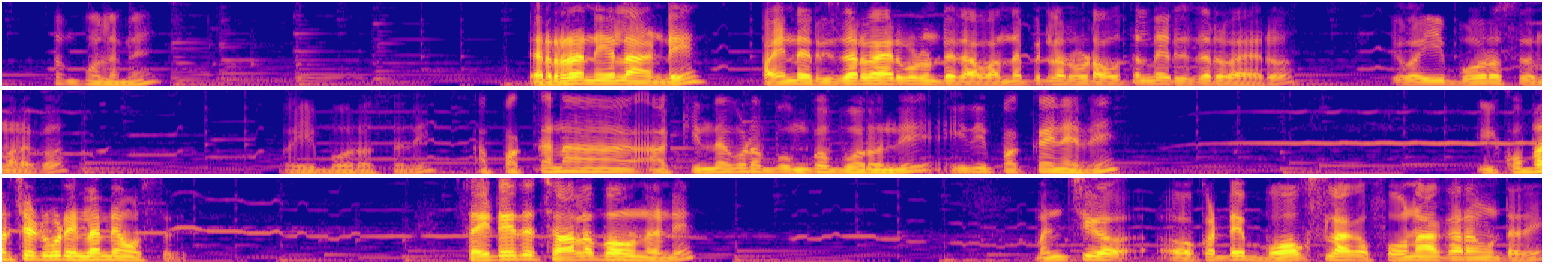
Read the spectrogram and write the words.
మొత్తం పొలమే. ఎర్ర నేల అండి. పైన రిజర్వాయర్ కూడా ఉంటుంది. ఆ వంద పిల్లల రోడ్ అవతలనే రిజర్వాయర్. ఇగో ఈ బోర్ వస్తుంది మనకు. వెయ్యి బోర్ వస్తుంది. ఆ పక్కన ఆ కింద కూడా ఇంకో బోర్ ఉంది. ఇది పక్కనేది. ఈ కొబ్బరి చెట్టు కూడా ఇంట్లోనే వస్తుంది. సైట్ అయితే చాలా బాగుందండి. మంచిగా ఒకటే బాక్స్ లాగా ఫోన్ ఆకారం ఉంటుంది.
